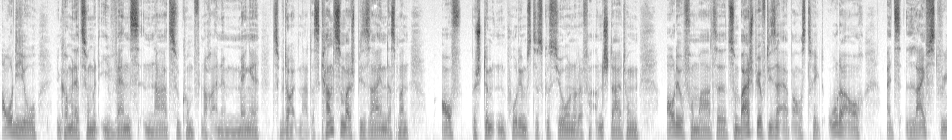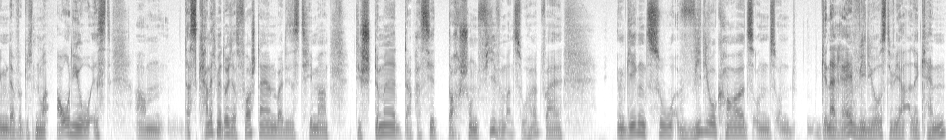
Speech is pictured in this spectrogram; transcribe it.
Audio in Kombination mit Events in naher Zukunft noch eine Menge zu bedeuten hat. Es kann zum Beispiel sein, dass man auf bestimmten Podiumsdiskussionen oder Veranstaltungen Audioformate zum Beispiel auf dieser App austrägt oder auch als Livestream, der wirklich nur Audio ist. Ähm, das kann ich mir durchaus vorstellen bei dieses Thema. Die Stimme, da passiert doch schon viel, wenn man zuhört, weil im Gegensatz zu Videocalls und, und generell Videos, die wir ja alle kennen,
